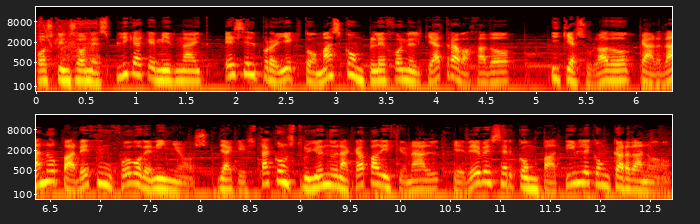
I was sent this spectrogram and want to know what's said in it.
Hoskinson explica que Midnight es el proyecto más complejo en el que ha trabajado y que a su lado Cardano parece un juego de niños, ya que está construyendo una capa adicional que debe ser compatible con Cardano,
